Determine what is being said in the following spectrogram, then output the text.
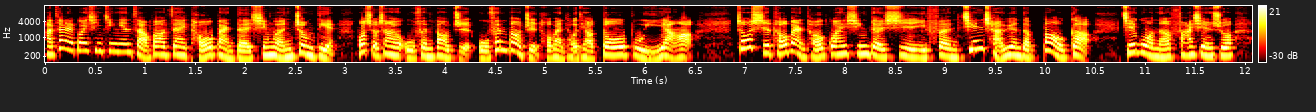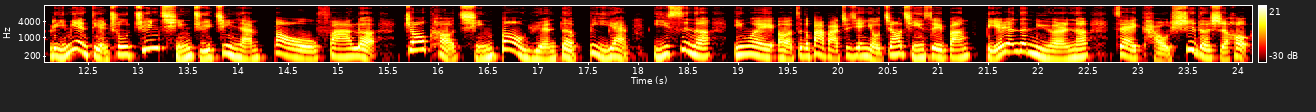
好，再来关心今天早报在头版的新闻重点。我手上有五份报纸，五份报纸头版头条都不一样哦。中时头版头关心的是一份监察院的报告，结果呢，发现说里面点出军情局竟然爆发了招考情报员的弊案，疑似呢，因为呃这个爸爸之间有交情，所以帮别人的女儿呢在考试的时候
